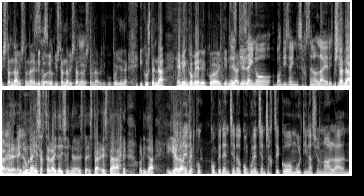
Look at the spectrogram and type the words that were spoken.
Bistanda, bistanda, bistanda, bistanda, bistanda, lekuko jender. Ikusten da, hemen gobereko jendeare... Ez dizaino, ba, dizain ezartzen alda, ere Bistanda, eh, nuna ezartzen alda dizaina, ez da, ez da, hori da, egia da... Nahi dut, kompetentzian edo konkurentzian txartzeko multinazionalan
